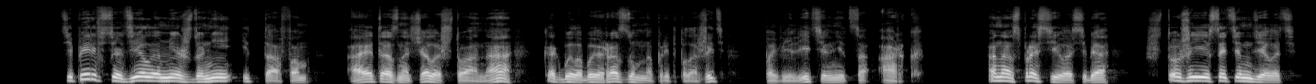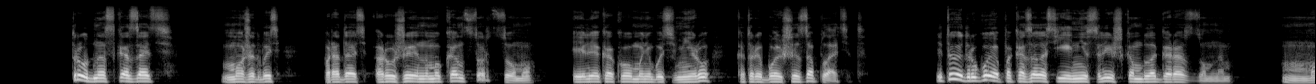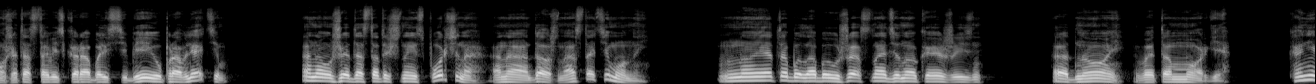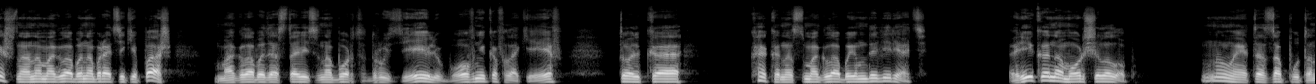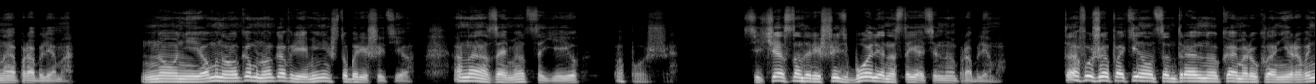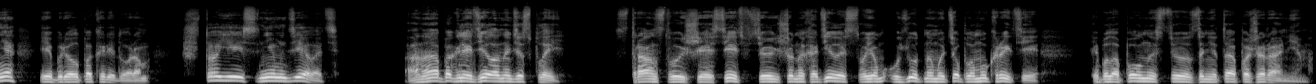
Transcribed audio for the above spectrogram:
Теперь все дело между ней и Тафом, а это означало, что она, как было бы разумно предположить, повелительница Арк. Она спросила себя, что же ей с этим делать. Трудно сказать. Может быть, продать оружейному консорциуму или какому-нибудь миру, который больше заплатит. И то, и другое показалось ей не слишком благоразумным. Может, оставить корабль себе и управлять им? Она уже достаточно испорчена, она должна стать иммунной. Но это была бы ужасно одинокая жизнь. Одной в этом морге. Конечно, она могла бы набрать экипаж, могла бы доставить на борт друзей, любовников, лакеев. Только как она смогла бы им доверять? Рика наморщила лоб. Ну, это запутанная проблема. Но у нее много-много времени, чтобы решить ее. Она займется ею попозже. Сейчас надо решить более настоятельную проблему. Таф уже покинул центральную камеру клонирования и брел по коридорам. Что ей с ним делать? Она поглядела на дисплей. Странствующая сеть все еще находилась в своем уютном и теплом укрытии и была полностью занята пожиранием.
